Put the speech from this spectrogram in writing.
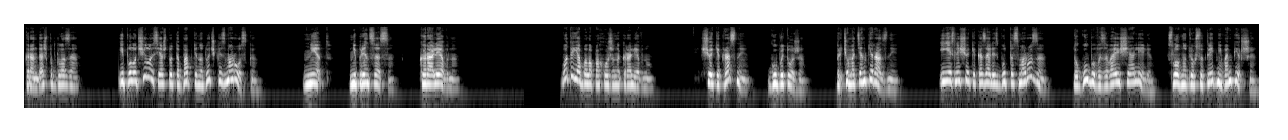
карандаш под глаза. И получилась я что-то бабкина дочка из Морозка. Нет, не принцесса, королевна. Вот и я была похожа на королевну. Щеки красные, губы тоже, причем оттенки разные. И если щеки казались будто с мороза, то губы вызывающие олели, словно трехсотлетней вампирши,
